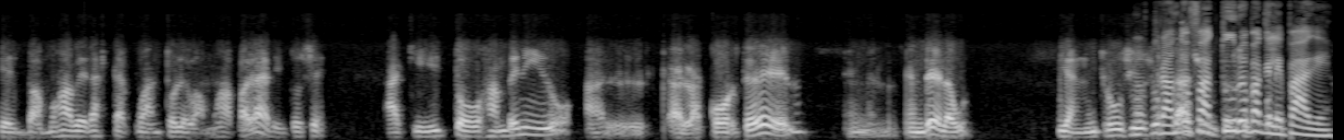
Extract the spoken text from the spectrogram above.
que vamos a ver hasta cuánto le vamos a pagar. Entonces, aquí todos han venido al, a la corte de él, en, en Delaware, y han introducido su caso, factura para que le paguen.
